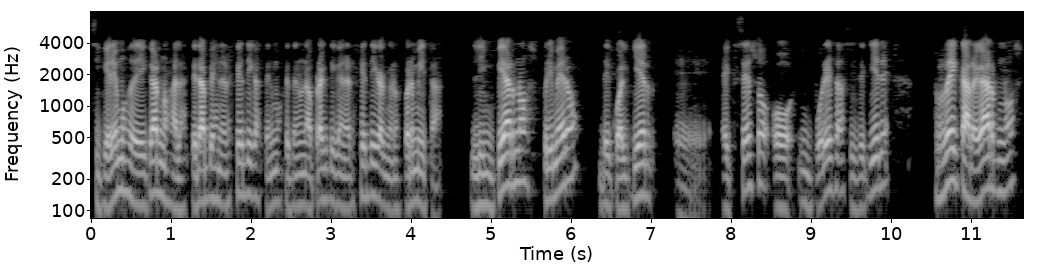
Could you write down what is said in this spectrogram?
si queremos dedicarnos a las terapias energéticas, tenemos que tener una práctica energética que nos permita limpiarnos primero de cualquier eh, exceso o impureza, si se quiere, recargarnos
